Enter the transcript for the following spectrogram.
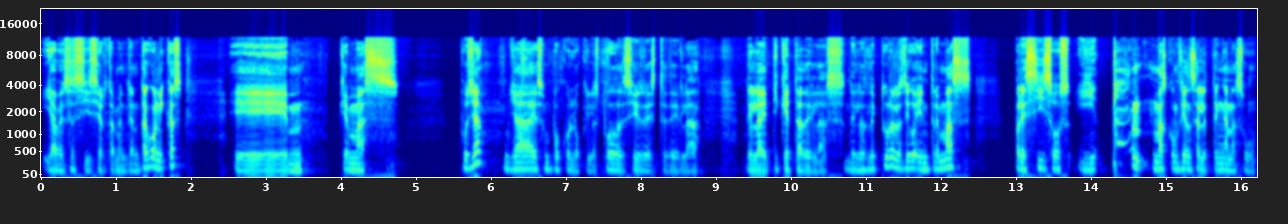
y a veces sí, ciertamente antagónicas. Eh, ¿Qué más? Pues ya, ya es un poco lo que les puedo decir este, de, la, de la etiqueta de las, de las lecturas. Les digo, y entre más precisos y más confianza le tengan a su,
